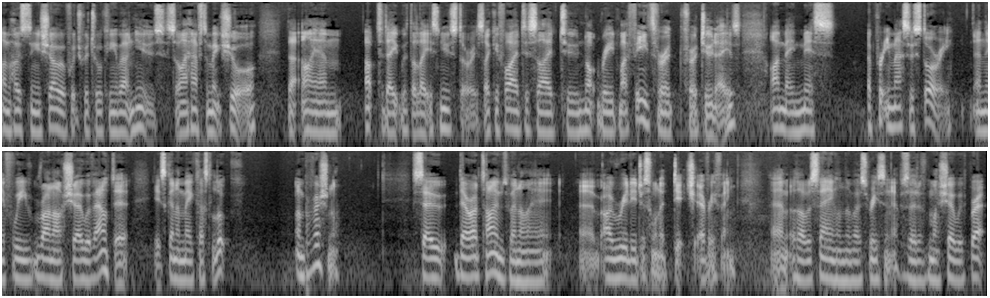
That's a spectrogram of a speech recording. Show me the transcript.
I'm hosting a show of which we're talking about news. So I have to make sure that I am up to date with the latest news stories. Like if I decide to not read my feeds for for two days, I may miss a pretty massive story. And if we run our show without it, it's going to make us look unprofessional. So there are times when I uh, I really just want to ditch everything. Um, as I was saying on the most recent episode of my show with Brett,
